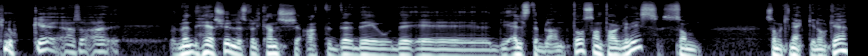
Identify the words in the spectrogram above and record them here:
knukket altså, eh, Men her skyldes vel kanskje at det, det er jo det er de eldste blant oss, antageligvis, som, som knekker noe.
